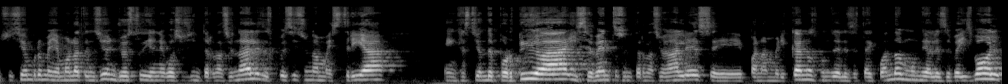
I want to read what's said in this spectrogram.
siempre me llamó la atención. Yo estudié negocios internacionales, después hice una maestría en gestión deportiva, hice eventos internacionales, panamericanos, mundiales de taekwondo, mundiales de béisbol,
